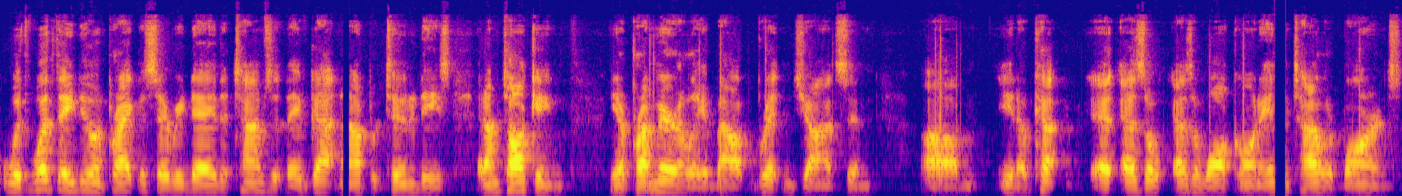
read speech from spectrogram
with what they do in practice every day, the times that they've gotten opportunities, and I'm talking, you know, primarily about Britton Johnson, um, you know, as a as a walk on, and Tyler Barnes,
